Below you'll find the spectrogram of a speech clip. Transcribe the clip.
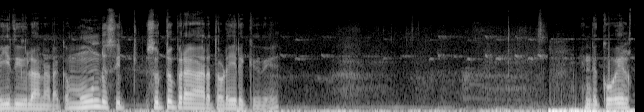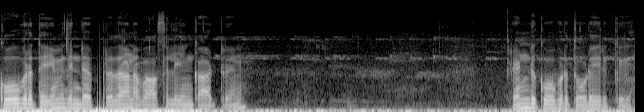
வீதி விழா நடக்கும். மூன்று சுற்று சுற்றுப்பிரகாரத்தோடு இருக்குது. இந்த கோயில் கோபுரத்தையும் இதன் பிரதான வாசலையும் காட்டுறேன். ரெண்டு கோபுரத்தோடு இருக்குது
